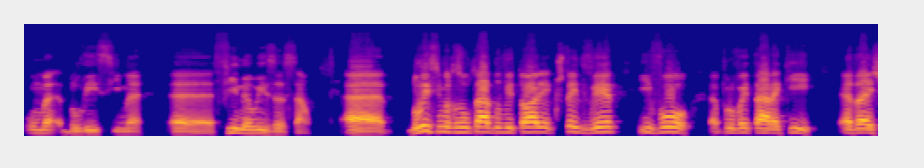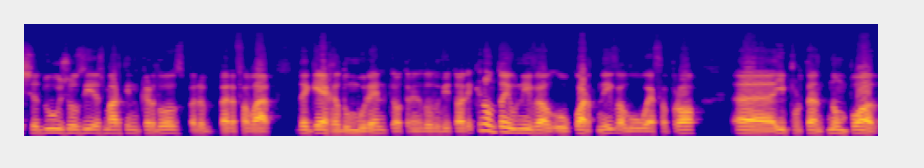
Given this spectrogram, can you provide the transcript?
uma belíssima uh, finalização. Uh, belíssimo resultado do Vitória, gostei de ver e vou aproveitar aqui a deixa do Josias Martins Cardoso para, para falar da guerra do Moreno, que é o treinador do Vitória, que não tem o nível, o quarto nível, o UEFA Pro, e portanto não pode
